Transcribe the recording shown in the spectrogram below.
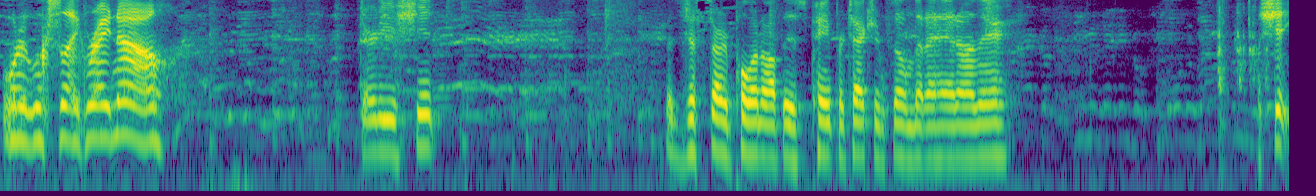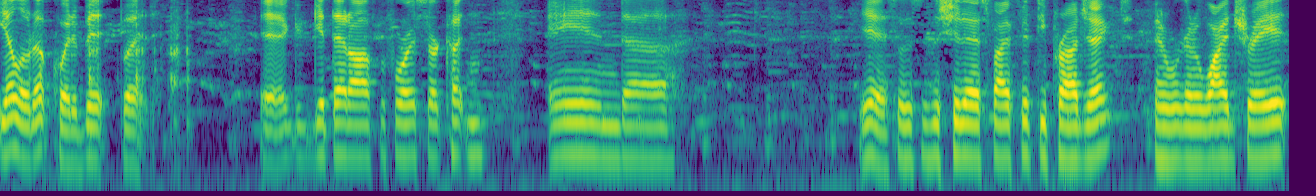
what it looks like right now dirty as shit. I just started pulling off this paint protection film that I had on there. Shit yellowed up quite a bit, but yeah, get that off before I start cutting. And uh, yeah, so this is the shit ass 550 project, and we're gonna wide tray it.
